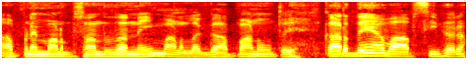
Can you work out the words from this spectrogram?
ਆਪਣੇ ਮਨਪਸੰਦ ਦਾ ਨਹੀਂ ਮਨ ਲੱਗਾ ਆਪਾਂ ਨੂੰ ਤੇ ਕਰਦੇ ਆਂ ਵਾਪਸੀ ਫਿਰ।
